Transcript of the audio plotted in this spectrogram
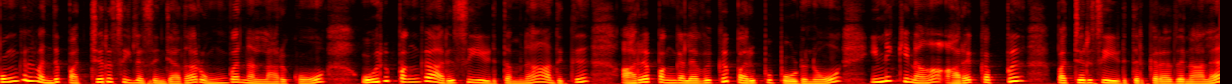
பொங்கல் வந்து பச்சரிசியில் செஞ்சால் தான் ரொம்ப நல்லாயிருக்கும். ஒரு பங்கு அரிசி எடுத்தோம்னா அதுக்கு அரை பங்களவுக்கு பருப்பு போடணும். இன்றைக்கி நான் அரை கப்பு பச்சரிசி எடுத்துருக்கிறதுனால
